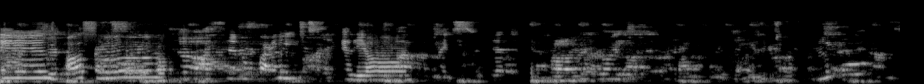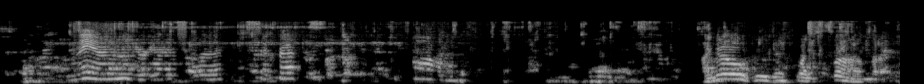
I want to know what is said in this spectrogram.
And also, White and Leon. Man, you're secret. Um, I know who this one's from, but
